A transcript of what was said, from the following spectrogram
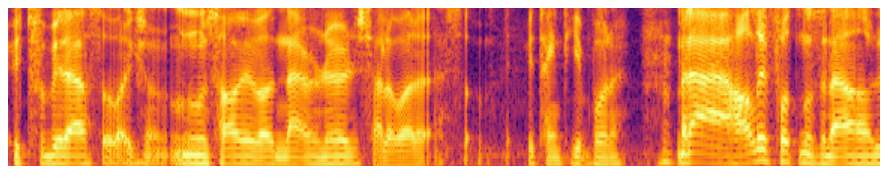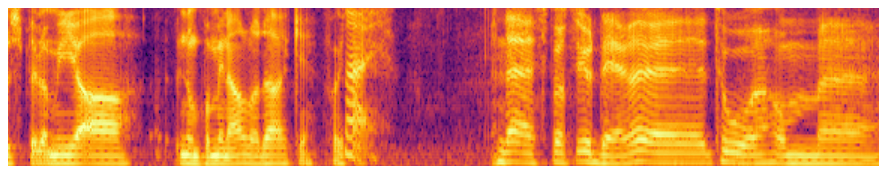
ut forbi der så var det ikke sånn Noen sa vi var narrow nerds, eller var det, så vi tenkte ikke på det. Men jeg har aldri fått noe sånn der «Ah, du spiller mye av noen på min alder. Det har jeg ikke, faktisk. Men Jeg spurte jo dere eh, to om uh,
